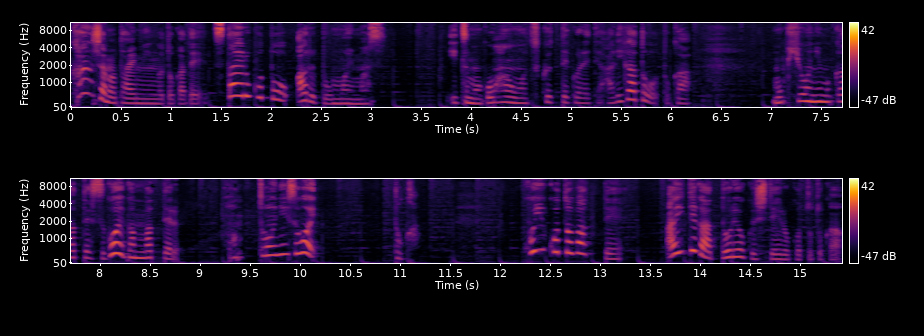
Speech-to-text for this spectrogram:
感謝のタイミングとかで伝えることあると思います。いつもご飯を作ってくれてありがとうとか目標に向かってすごい頑張ってる。本当にすごい。とか。こういう言葉って相手が努力していることとか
